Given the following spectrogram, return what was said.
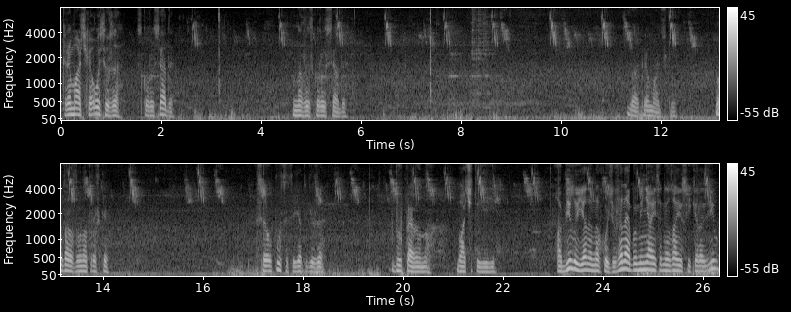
Кремачка ось уже скоро сяде. Вона вже скоро сяде. Да, кремачки. Ну зараз вона трошки ще опуститься, я тоді вже буду впевнено бачити її. А білу я не знаходжу. Вже небо міняється не знаю скільки разів.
